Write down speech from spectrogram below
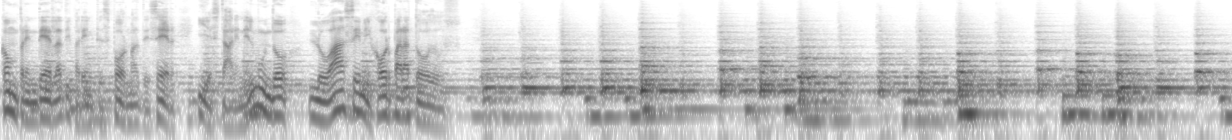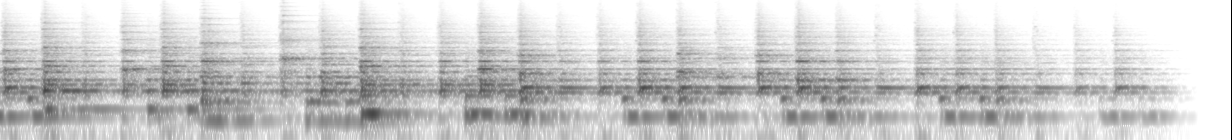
Comprender las diferentes formas de ser y estar en el mundo lo hace mejor para todos.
